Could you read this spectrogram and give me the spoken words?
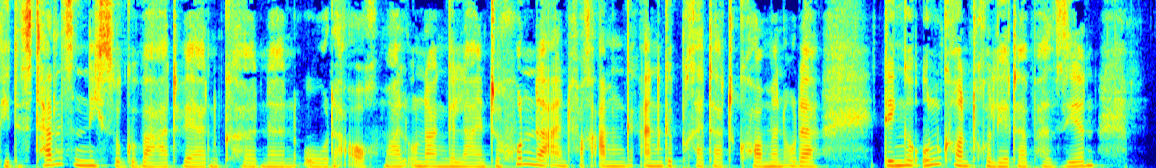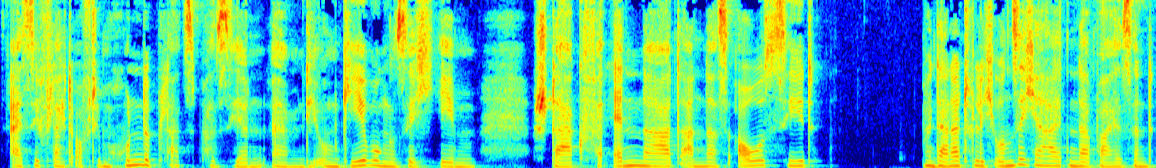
die Distanzen nicht so gewahrt werden können oder auch mal unangeleinte Hunde einfach angebrettert kommen oder Dinge unkontrollierter passieren, als sie vielleicht auf dem Hundeplatz passieren, ähm, die Umgebung sich eben stark verändert, anders aussieht. Wenn da natürlich Unsicherheiten dabei sind,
